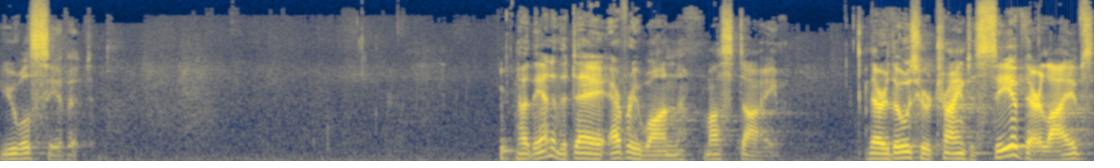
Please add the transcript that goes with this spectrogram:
you will save it. Now, at the end of the day, everyone must die. There are those who are trying to save their lives,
